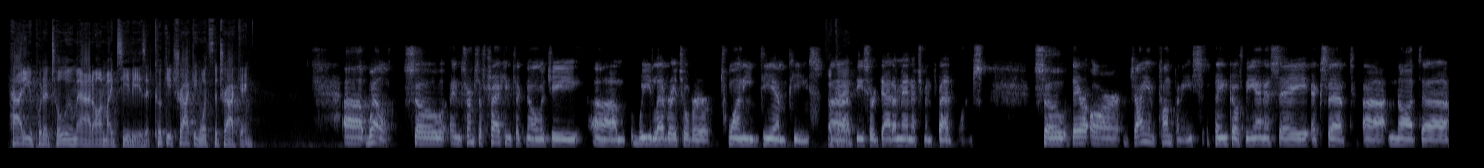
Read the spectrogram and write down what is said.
how do you put a Tulum ad on my TV? Is it cookie tracking? What's the tracking? Uh, well, so in terms of tracking technology, um, we leverage over 20 DMPs. Uh, okay. Uh, these are data management platforms. So there are giant companies. Think of the NSA, except uh, not uh,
